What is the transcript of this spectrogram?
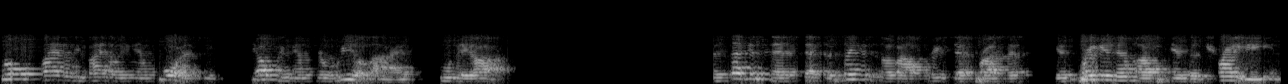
so vitally, vitally important to helping them to realize who they are. The second step, step, the second of our three-step process is bringing them up in the training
